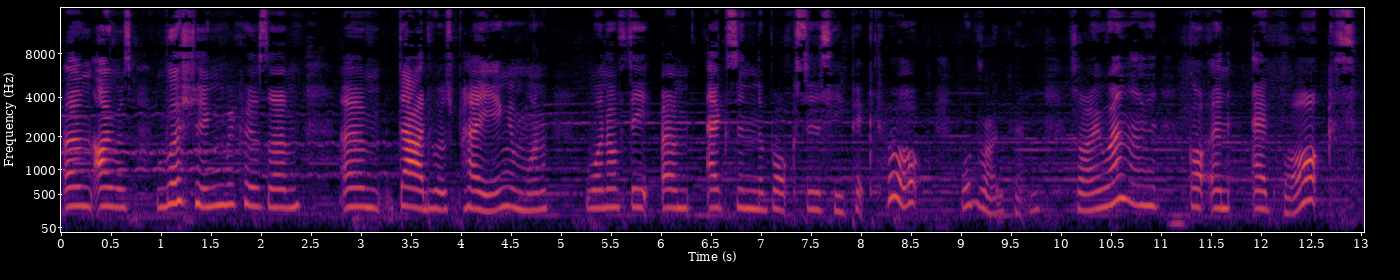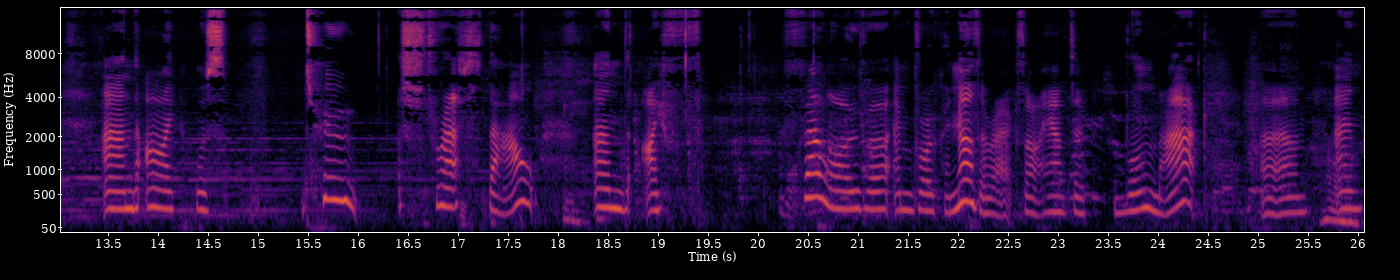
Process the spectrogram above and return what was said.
Um, I was rushing because um, um, Dad was paying, and one one of the um eggs in the boxes he picked up were broken. So I went and got an egg box, and I was too stressed out and I fell over and broke another egg, so I had to run back um, huh. and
